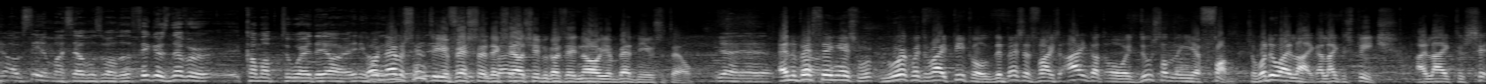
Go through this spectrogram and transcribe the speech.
Yeah, I've seen it myself as well. The figures never come up to where they are anyway. Don't never send to your investor an Excel sheet because they know you have bad news to tell. Yeah, yeah, yeah. And the best thing is work with the right people. The best advice I got always do something you have fun. So what do I like? I like the speech. I like to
